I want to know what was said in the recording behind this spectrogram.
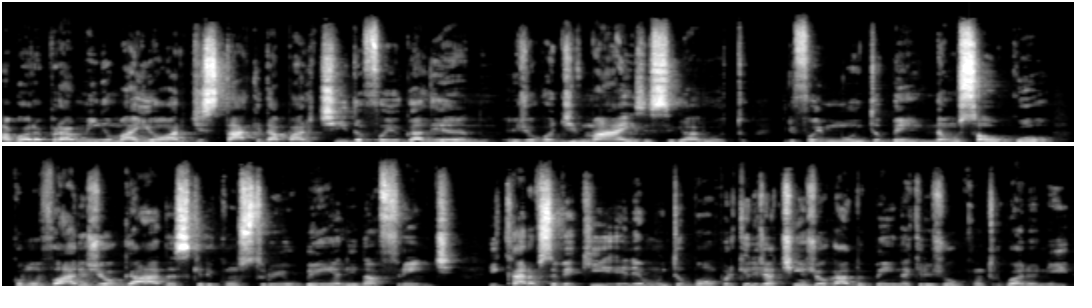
Agora, para mim, o maior destaque da partida foi o Galeano. Ele jogou demais esse garoto. Ele foi muito bem, não só o gol, como várias jogadas que ele construiu bem ali na frente. E cara, você vê que ele é muito bom porque ele já tinha jogado bem naquele jogo contra o Guarani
